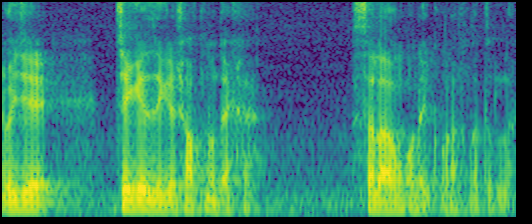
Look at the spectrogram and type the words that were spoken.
ওই যে জেগে জেগে স্বপ্ন দেখা। সালাম আলাইকুম রহমতুল্লাহ।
